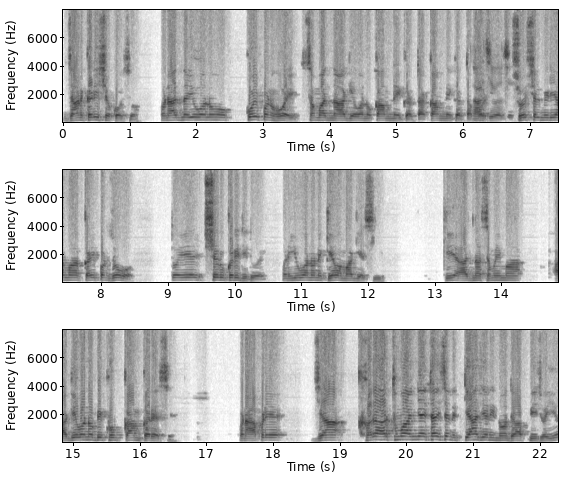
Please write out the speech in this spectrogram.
જાણ કરી શકો છો. પણ આજના યુવાનો કોઈ પણ હોય સમાજના આગેવાનો કામ નહીં કરતા કામ નહીં કરતા. સોશિયલ મીડિયામાં કંઈ પણ જોવો તો એ શરૂ કરી દીધું હોય. પણ યુવાનોને કહેવા માંગીએ છીએ કે આજના સમયમાં આગેવાનો બી ખૂબ કામ કરે છે. પણ આપણે જ્યાં ખરા અર્થમાં અન્યાય થાય છે ને ત્યાં જ એની નોંધ આપવી જોઈએ.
